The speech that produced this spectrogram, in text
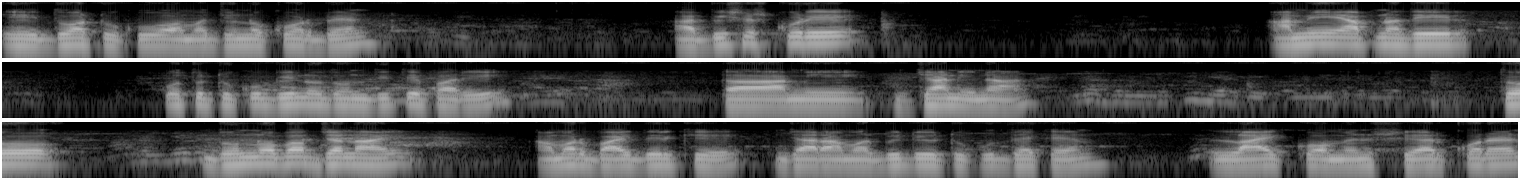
এই দোয়াটুকু আমার জন্য করবেন। আর বিশেষ করে আমি আপনাদের কতটুকু বিনোদন দিতে পারি, তা আমি জানি না। তো ধন্যবাদ জানাই আমার ভাইদেরকে যারা আমার ভিডিওটুকু দেখেন লাইক কমেন্ট শেয়ার করেন।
